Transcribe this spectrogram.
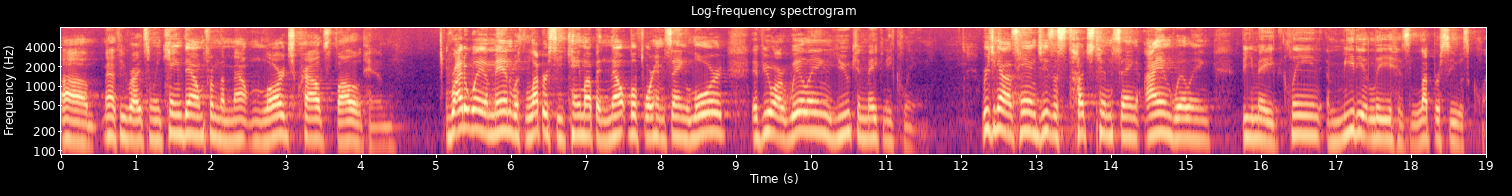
um, Matthew writes, When he came down from the mountain, large crowds followed him. Right away, a man with leprosy came up and knelt before him, saying, Lord, if you are willing, you can make me clean. Reaching out his hand, Jesus touched him, saying, I am willing, be made clean. Immediately, his leprosy was cleansed.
